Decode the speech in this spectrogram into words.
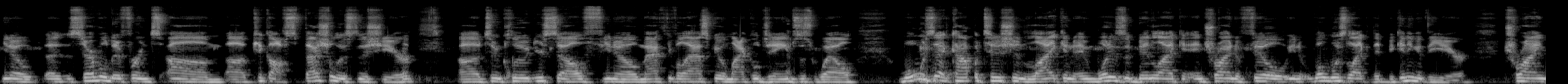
you know uh, several different um, uh, kickoff specialists this year uh, to include yourself, you know, Matthew Velasco, Michael James as well. What was that competition like, and, and what has it been like in trying to fill, you know, what was like the beginning of the year, trying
